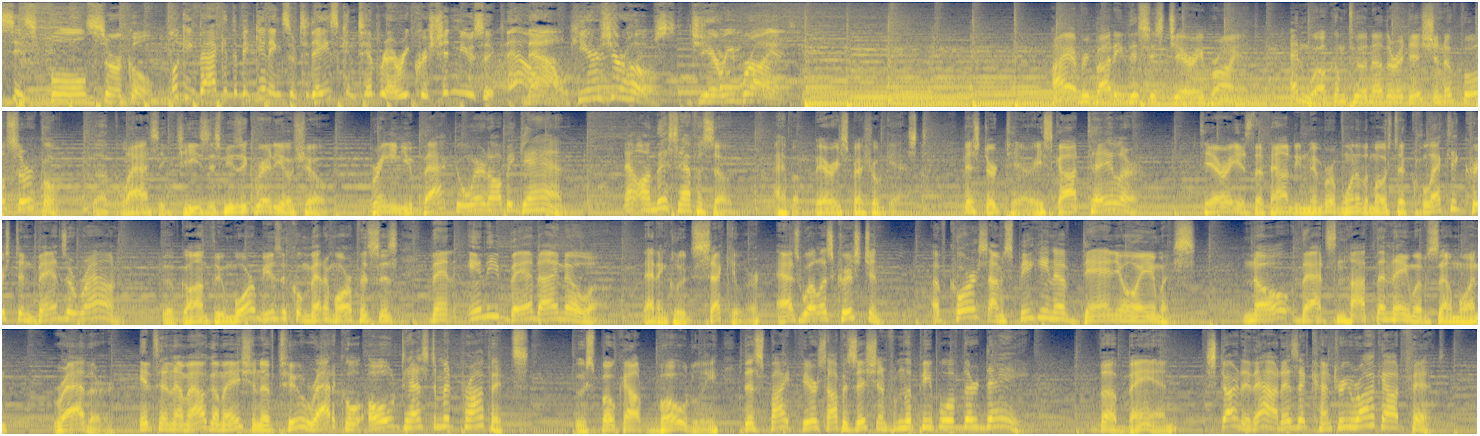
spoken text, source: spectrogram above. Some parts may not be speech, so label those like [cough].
This is Full Circle, looking back at the beginnings of today's contemporary Christian music. Now, here's your host, Jerry Bryant. Hi, everybody. This is Jerry Bryant, and welcome to another edition of Full Circle, the classic Jesus music radio show, bringing you back to where it all began. Now, on this episode, I have a very special guest, Mr. Terry Scott Taylor. Terry is the founding member of one of the most eclectic Christian bands around, who have gone through more musical metamorphoses than any band I know of. That includes secular as well as Christian. Of course, I'm speaking of Daniel Amos. No, that's not the name of someone. Rather, it's an amalgamation of two radical Old Testament prophets who spoke out boldly despite fierce opposition from the people of their day. The band started out as a country rock outfit,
